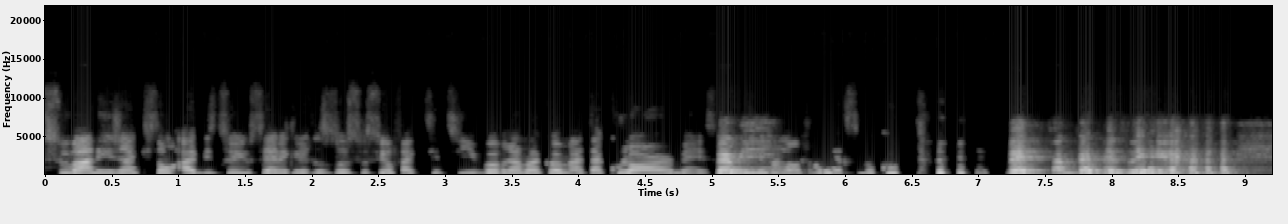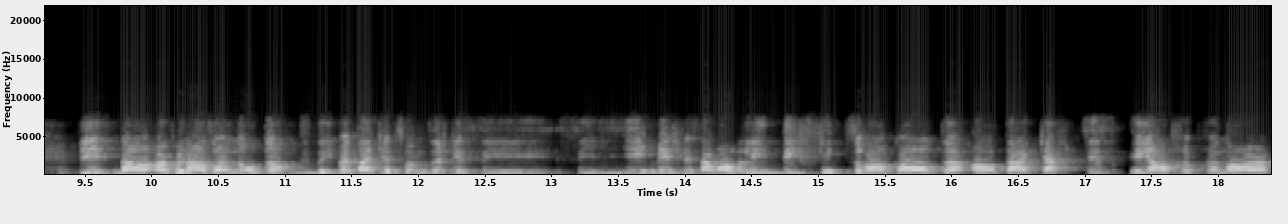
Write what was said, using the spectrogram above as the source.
souvent les gens qui sont habitués aussi avec les réseaux sociaux. Fait que tu y vas vraiment comme à ta couleur, mais ça ben oui. l'entendre. Merci beaucoup. ben, ça me fait plaisir. Puis, dans, un peu dans un autre ordre d'idée, peut-être que tu vas me dire que c'est lié, mais je voulais savoir les défis que tu rencontres en tant qu'artiste et entrepreneur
